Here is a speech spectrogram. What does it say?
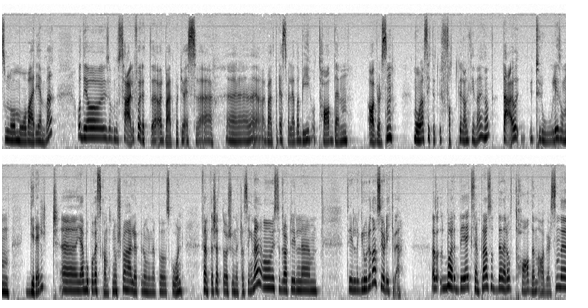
som nå må være hjemme. Og det å, liksom, særlig for et Arbeiderparti- og SV, uh, Arbeiderparti-SV-leda by, å ta den avgjørelsen, må jo ha sittet ufattelig langt inne. Ikke sant? Det er jo utrolig sånn grelt. Eh, jeg bor på vestkanten i Oslo. Her løper ungene på skolen. 5., 6. og 7.-klassingene. Og hvis du drar til, eh, til Grorud, da, så gjør de ikke det. Altså, bare det eksempelet, altså det der å ta den avgjørelsen, det,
